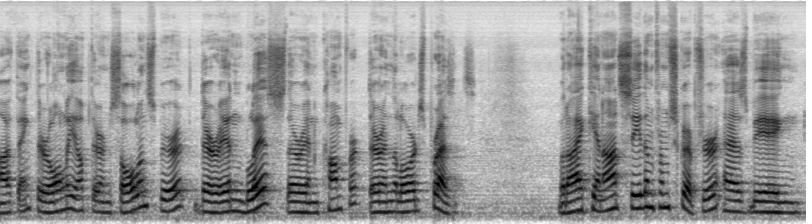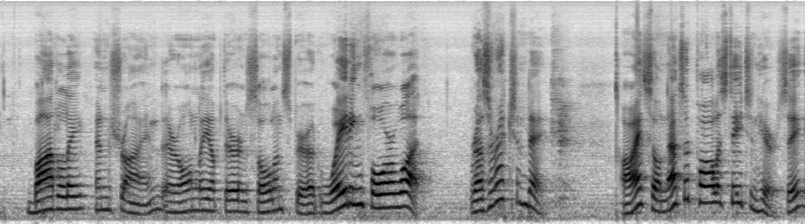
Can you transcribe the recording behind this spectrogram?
I think they're only up there in soul and spirit. They're in bliss, they're in comfort, they're in the Lord's presence. but I cannot see them from Scripture as being bodily enshrined. They're only up there in soul and spirit, waiting for what? Resurrection day. All right, so that's what Paul is teaching here, see?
